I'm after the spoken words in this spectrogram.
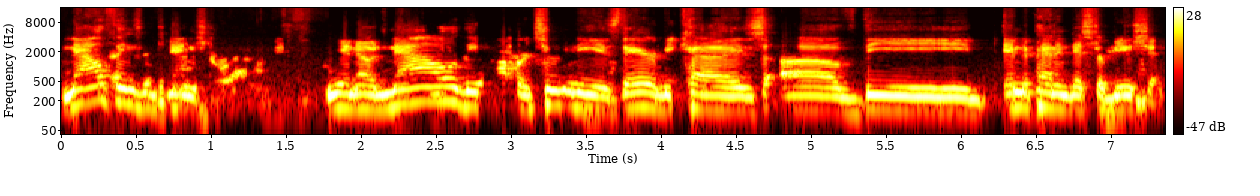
now, things have changed around you know now the opportunity is there because of the independent distribution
